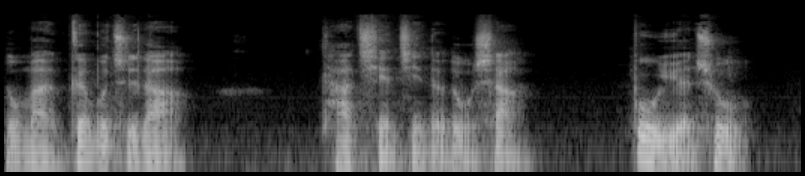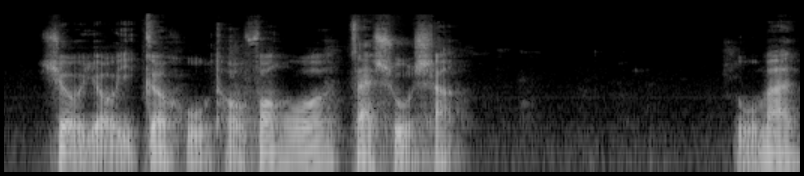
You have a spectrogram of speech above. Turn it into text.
鲁曼更不知道，他前进的路上，不远处就有一个虎头蜂窝在树上。鲁曼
